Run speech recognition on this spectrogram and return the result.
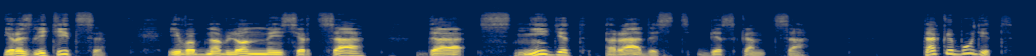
И разлетится, и в обновленные сердца, да снидет радость без конца. Так и будет,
